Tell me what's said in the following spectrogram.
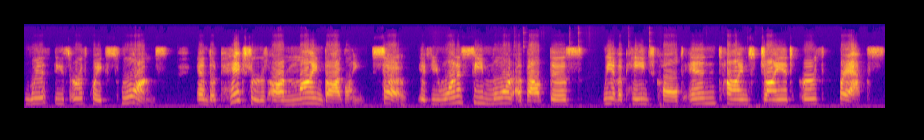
with these earthquake swarms. And the pictures are mind boggling. So, if you want to see more about this, we have a page called End Times Giant Earth Cracks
